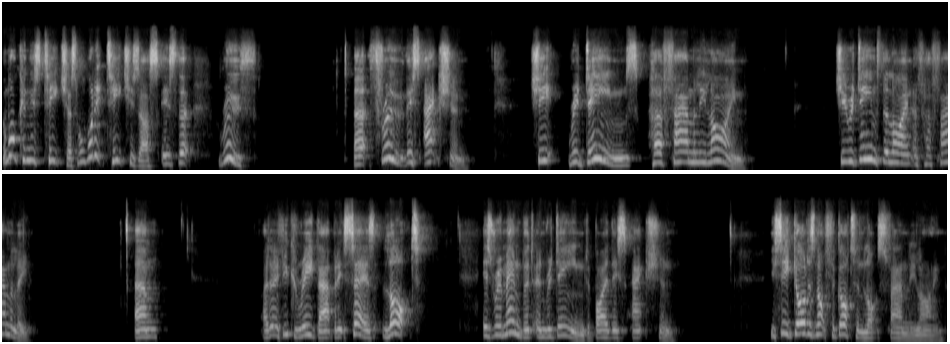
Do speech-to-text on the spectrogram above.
And what can this teach us? Well, what it teaches us is that Ruth, uh, through this action, she redeems her family line. She redeems the line of her family. Um, I don't know if you can read that, but it says, Lot is remembered and redeemed by this action. You see, God has not forgotten Lot's family line.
